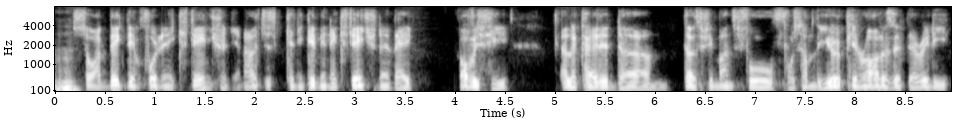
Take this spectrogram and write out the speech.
Mm. So I begged them for an extension. You know, just can you give me an extension? And they obviously allocated um, those three months for for some of the European riders that they already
